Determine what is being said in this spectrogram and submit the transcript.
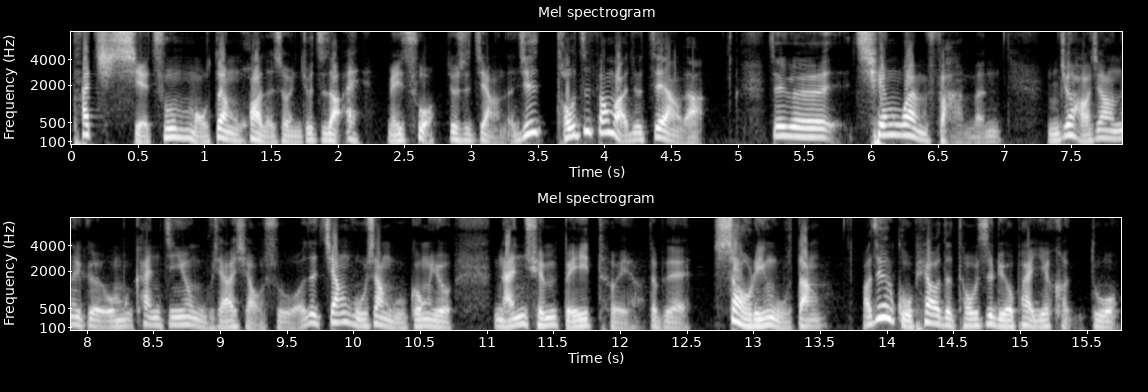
他写出某段话的时候，你就知道，哎，没错，就是这样的。其实投资方法就这样的，这个千万法门，你就好像那个我们看金庸武侠小说，这江湖上武功有南拳北腿啊，对不对？少林武当啊，这个股票的投资流派也很多。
